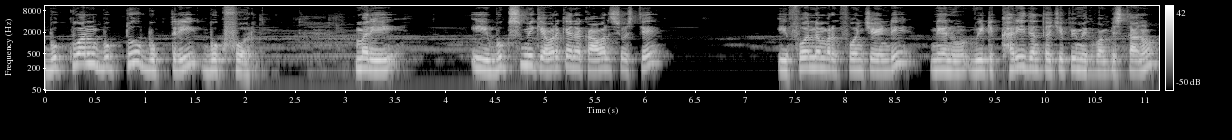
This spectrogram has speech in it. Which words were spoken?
Book one book two book three book four. మరి ఈ బుక్స్ మీకు ఎవరికైనా కావాల్సి వస్తే ఈ ఫోన్ నెంబర్కి ఫోన్ చేయండి. నేను వీటి ఖరీదు ఎంతో చెప్పి మీకు పంపిస్తాను.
